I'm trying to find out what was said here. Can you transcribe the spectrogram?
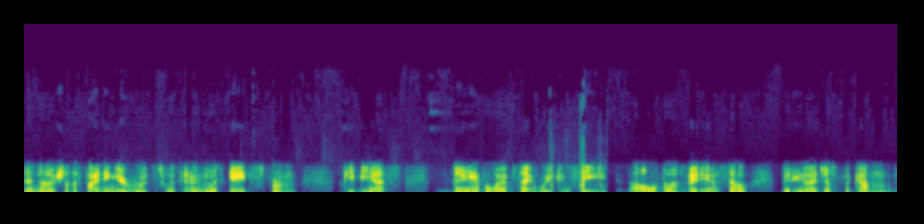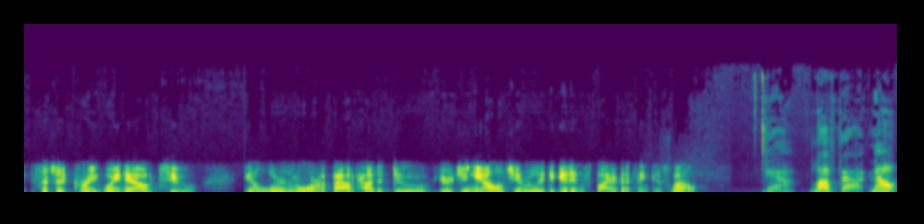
another show, the Finding Your Roots with Henry Louis Gates from PBS. They have a website where you can see all of those videos. So video has just become such a great way now to you know learn more about how to do your genealogy and really to get inspired. I think as well. Yeah, love that. Now,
